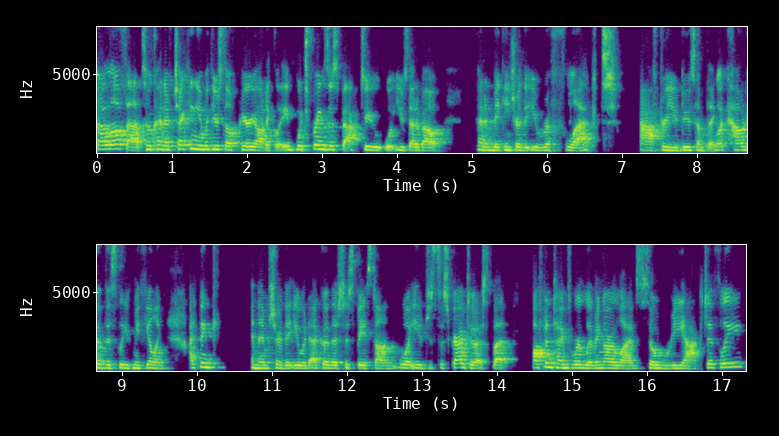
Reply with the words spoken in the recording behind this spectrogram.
I love that. So, kind of checking in with yourself periodically, which brings us back to what you said about kind of making sure that you reflect after you do something. Like, how did this leave me feeling? I think, and I'm sure that you would echo this just based on what you just described to us, but oftentimes we're living our lives so reactively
